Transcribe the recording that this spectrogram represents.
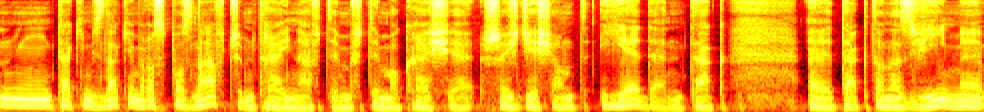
mm, takim znakiem rozpoznawczym Traina w tym, w tym okresie 61, tak, e, tak to nazwijmy.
